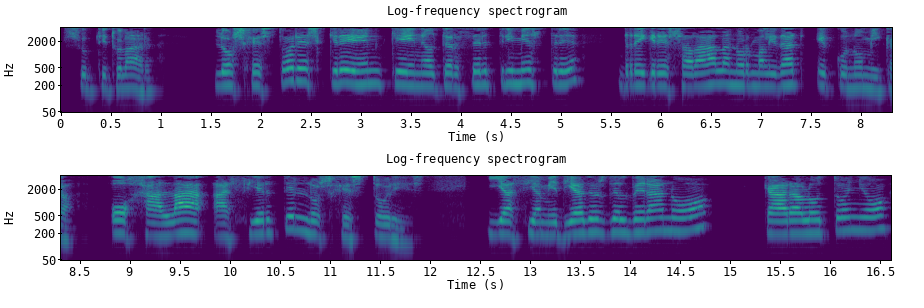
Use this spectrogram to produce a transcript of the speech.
Subtitular. Los gestores creen que en el tercer trimestre regresará a la normalidad económica. Ojalá acierten los gestores. Y hacia mediados del verano, cara al otoño,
